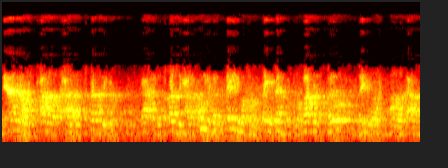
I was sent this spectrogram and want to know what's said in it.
لأنه سبحانه وتعالى متقدم. كان متقدم على كل فرد اي مخلوق أي فرد مخلوقات يختلط فانه سبحانه وتعالى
